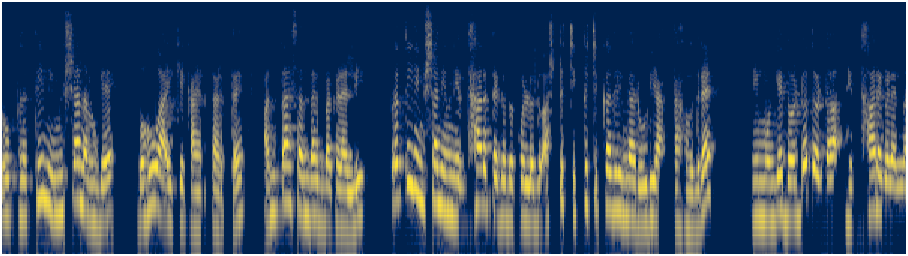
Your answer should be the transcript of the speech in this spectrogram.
ಸೊ ಪ್ರತಿ ನಿಮಿಷ ನಮ್ಗೆ ಬಹು ಆಯ್ಕೆ ಕಾಣ್ತಾ ಇರುತ್ತೆ. ಅಂತ ಸಂದರ್ಭಗಳಲ್ಲಿ ಪ್ರತಿ ನಿಮಿಷ ನೀವು ನಿರ್ಧಾರ ತೆಗೆದುಕೊಳ್ಳೋದು ಅಷ್ಟು ಚಿಕ್ಕ ಚಿಕ್ಕದ್ರಿಂದ ರೂಢಿ ಆಗ್ತಾ ಹೋದ್ರೆ ನಿಮಗೆ ದೊಡ್ಡ ದೊಡ್ಡ ನಿರ್ಧಾರಗಳನ್ನ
